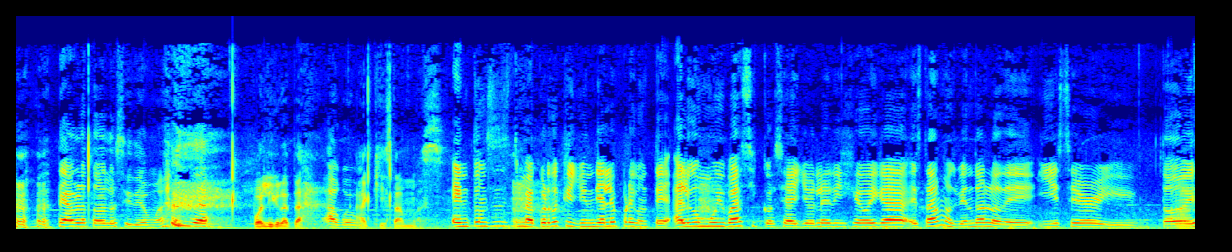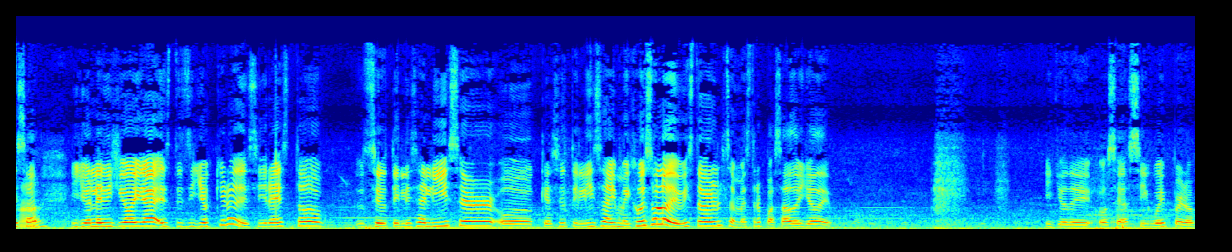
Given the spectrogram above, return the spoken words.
te hablo todos los idiomas, Políglota. a huevo. Aquí estamos. Entonces me acuerdo que yo un día le pregunté algo muy básico, o sea, yo le dije, oiga, estábamos viendo lo de Easter y todo Ajá. eso, y yo le dije, oiga, este, si yo quiero decir esto, ¿se utiliza el Easter o qué se utiliza? Y me dijo, eso lo debiste ver el semestre pasado, y yo de... Y yo de, o sea, sí, güey, pero...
